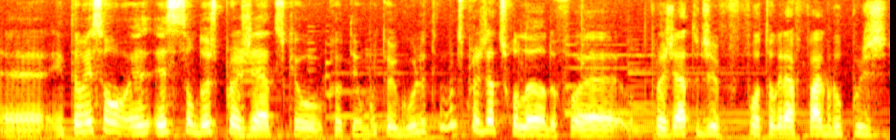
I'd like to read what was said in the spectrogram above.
É, então, esses são, esses são dois projetos que eu, que eu tenho muito orgulho. Tem muitos projetos rolando. Foi, é, o projeto de fotografar grupos.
